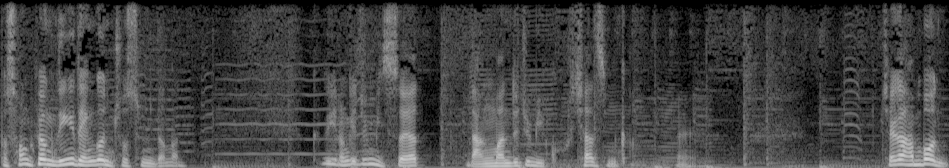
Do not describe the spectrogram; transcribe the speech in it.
뭐 성평등이 된 건 좋습니다만 근데 이런 게 좀 있어야 낭만도 좀 있고 그렇지 않습니까? 네. 제가 한번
